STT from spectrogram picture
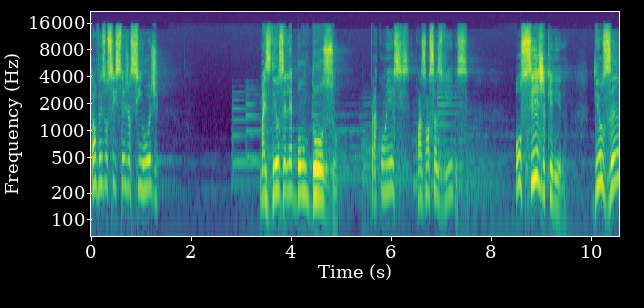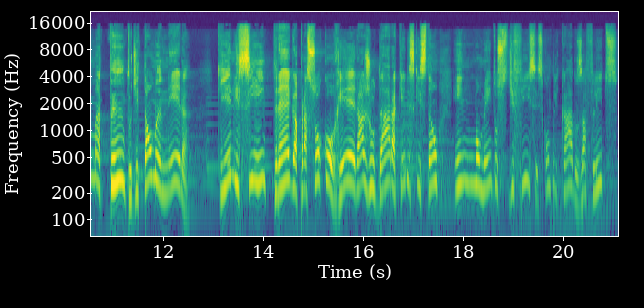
Talvez você esteja assim hoje. Mas Deus ele é bondoso para com esses, com as nossas vidas. Ou seja, querido, Deus ama tanto de tal maneira que ele se entrega para socorrer, ajudar aqueles que estão em momentos difíceis, complicados, aflitos.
